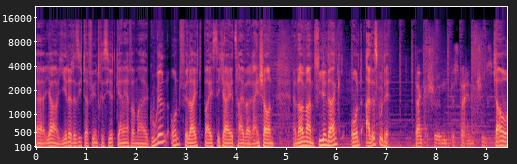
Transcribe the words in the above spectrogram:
Äh, ja, jeder, der sich dafür interessiert, gerne einfach mal googeln und vielleicht bei Sicherheitshalber reinschauen. Herr Neumann, vielen Dank und alles Gute. Dankeschön. Bis dahin. Tschüss. Ciao.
